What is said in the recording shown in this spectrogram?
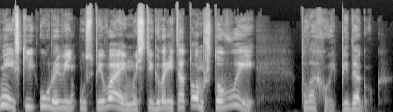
низкий уровень успеваемости говорит о том, что вы плохой педагог.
